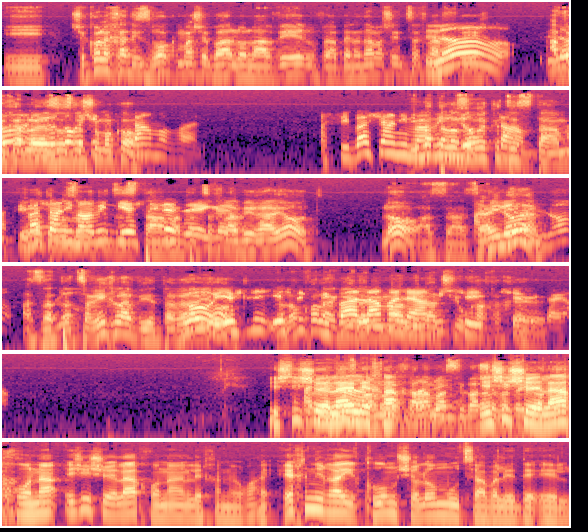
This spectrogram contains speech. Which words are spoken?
היא שכל אחד יזרוק מה שבא לו לאוויר, והבן אדם השני צריך להפריך, לא, אף לא, אחד אני לא יזוז זורק לשום מקום. סתם אבל. הסיבה שאני אם מאמין אתה לא לא זורק את זה סתם. סתם, אם אתה לא זורק את זה סתם, אתה צריך. להביא ראיות. לא, אז זה לא- העניין. לא, אז אתה לא. צריך להביא את לא, הראיות. אתה יש לא לי סיבה למה להאמין שזה. קיים. יש לי שאלה לא אליך, יש לי שאלה. אחרונה, יש לי שאלה אחרונה אליך, נאורי. איך נראה יקום שלא מעוצב על ידי אל?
